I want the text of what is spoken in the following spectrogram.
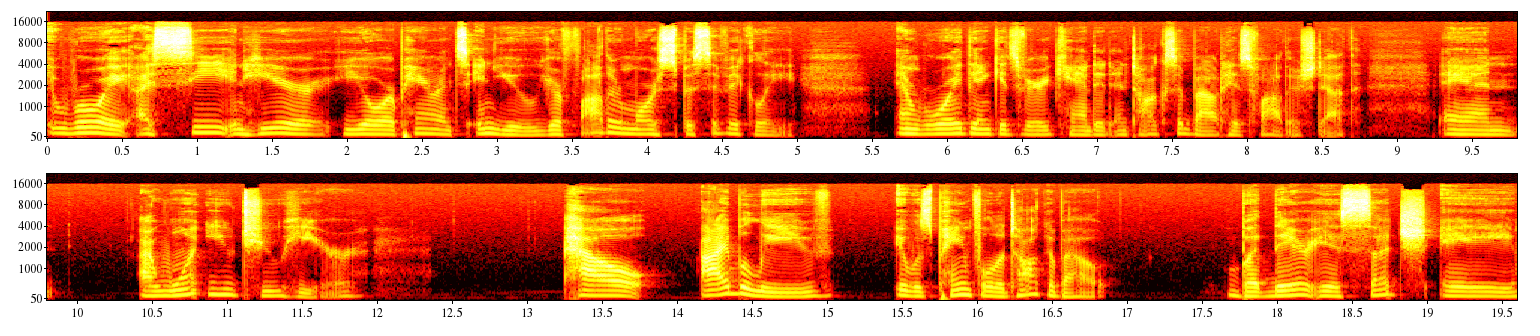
Roy, I see and hear your parents in you, your father more specifically. And Roy then gets very candid and talks about his father's death. And I want you to hear how I believe it was painful to talk about, but there is such a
